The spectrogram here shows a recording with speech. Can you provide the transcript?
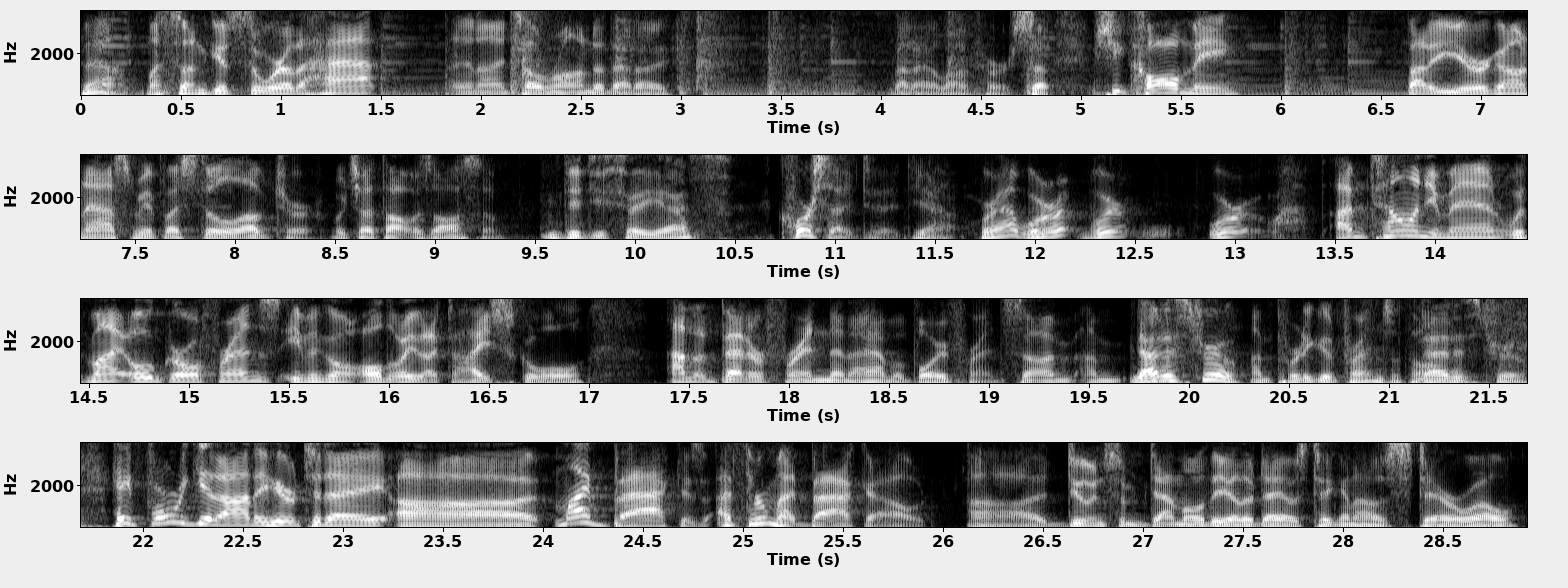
yeah, my son gets to wear the hat, and I tell Rhonda that I that I love her. So she called me about a year ago and asked me if I still loved her, which I thought was awesome. Did you say yes? Of course I did. Yeah, we're at, we're we're we're. I'm telling you, man. With my old girlfriends, even going all the way back to high school, I'm a better friend than I am a boyfriend. So I'm. I'm That is true. I'm pretty good friends with all. That is true. Hey, before we get out of here today, uh, my back is. I threw my back out uh, doing some demo the other day. I was taking out a stairwell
